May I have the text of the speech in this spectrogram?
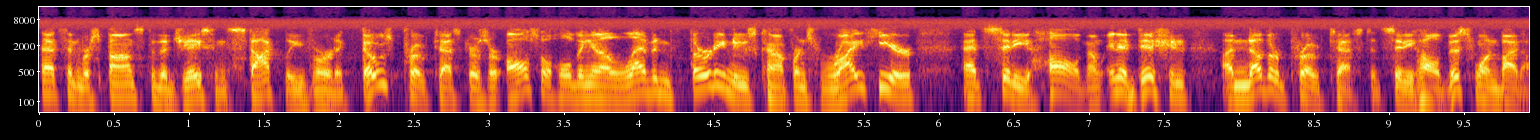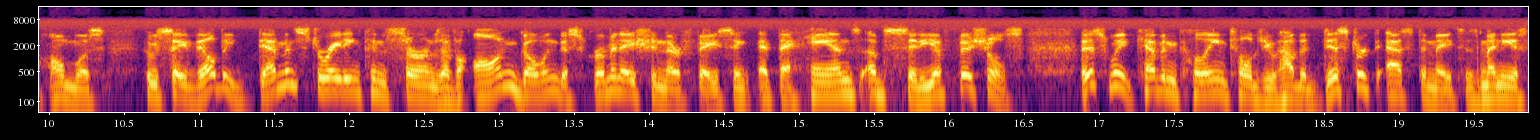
That's in response to the Jason Stockley verdict. Those protesters are also holding an 11:30 news conference right here at City Hall. Now, in addition, another protest at City Hall. This one by the homeless, who say they'll be demonstrating concerns of ongoing discrimination they're facing at the hands of city officials. This week, Kevin Killeen told you how the district estimates as many as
